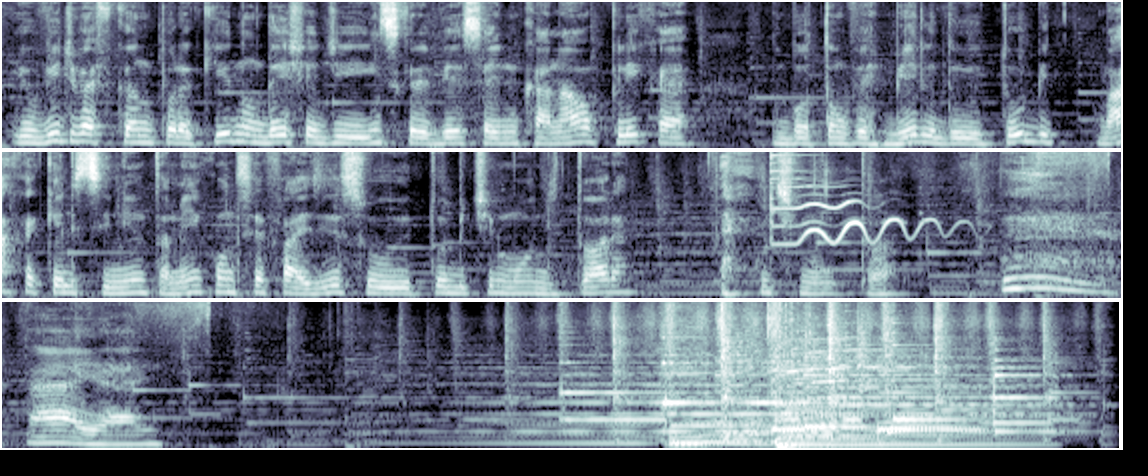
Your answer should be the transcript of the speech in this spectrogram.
E o vídeo vai ficando por aqui, não deixa de inscrever-se aí no canal, clica no botão vermelho do YouTube, marca aquele sininho também, quando você faz isso o YouTube te monitora. te monitora. Ai, ai.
